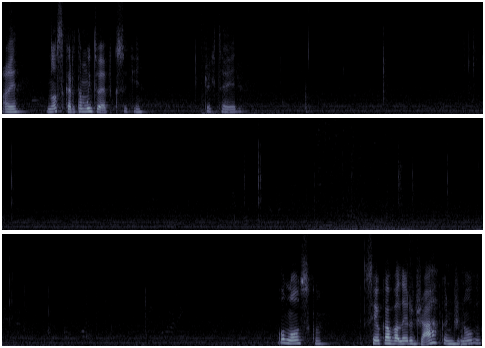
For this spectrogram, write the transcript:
Ah, é. Nossa, cara, tá muito épico isso aqui. Onde é que tá ele? Ô, louco. Sei o Cavaleiro de Arkham de novo?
